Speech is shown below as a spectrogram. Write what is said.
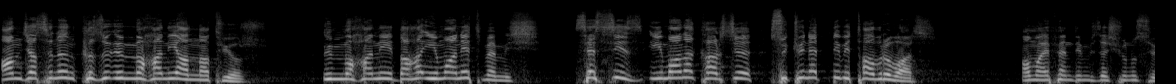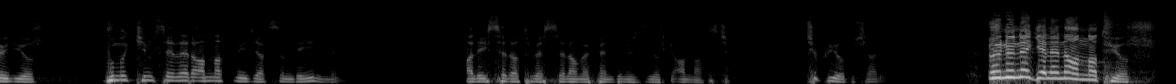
amcasının kızı Ümmü Hani anlatıyor. Ümmü Hani daha iman etmemiş. Sessiz, imana karşı sükunetli bir tavrı var. Ama Efendimiz'e şunu söylüyor. Bunu kimselere anlatmayacaksın değil mi? Aleyhissalatü vesselam Efendimiz diyor ki anlatacağım. Çıkıyor dışarıya. Önüne geleni anlatıyor.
